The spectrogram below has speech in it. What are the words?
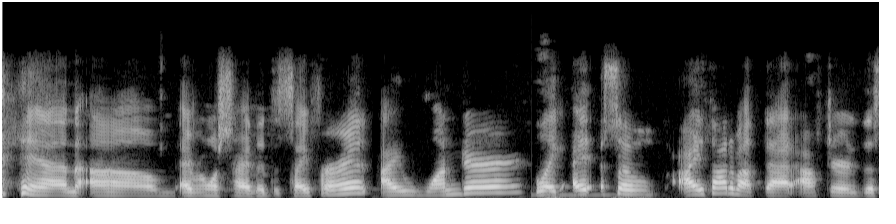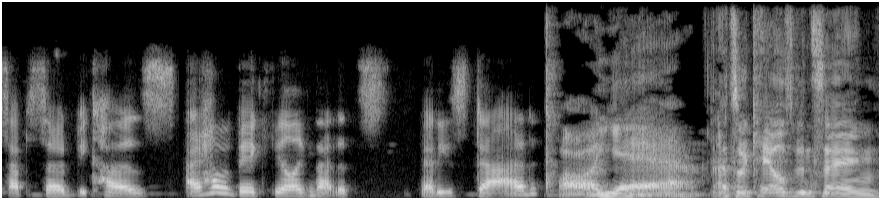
and um, everyone was trying to decipher it. I wonder, like, I so I thought about that after this episode because I have a big feeling that it's Betty's dad Oh yeah. That's what Cale's been saying.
